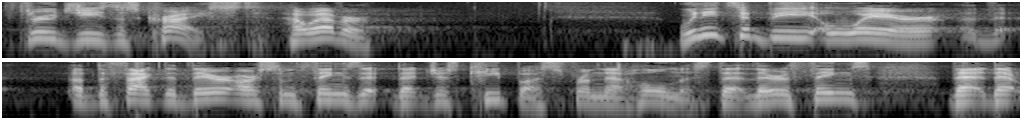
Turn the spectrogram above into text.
through Jesus Christ. However, we need to be aware of the fact that there are some things that, that just keep us from that wholeness. That there are things that, that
